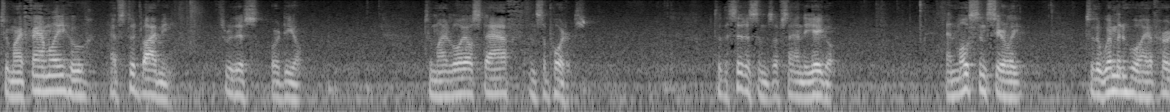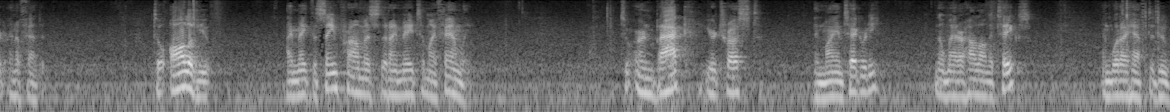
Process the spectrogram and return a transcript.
to my family who have stood by me through this ordeal, to my loyal staff and supporters, to the citizens of San Diego, and most sincerely, to the women who I have hurt and offended. To all of you, I make the same promise that I made to my family to earn back your trust and my integrity, no matter how long it takes and what I have to do.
